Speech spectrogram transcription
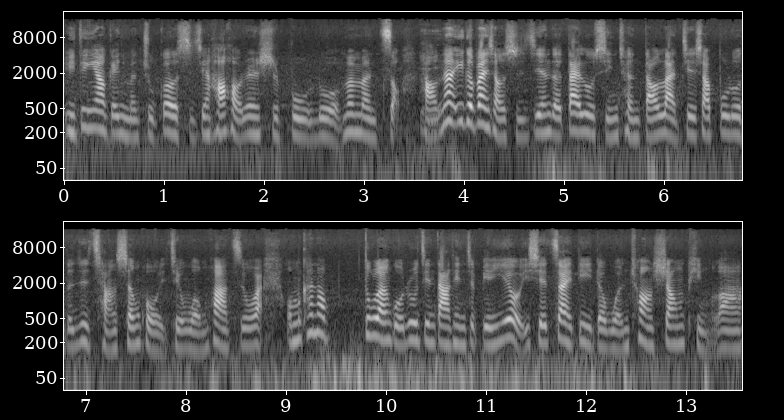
一定要给你们足够的时间，好好认识部落，慢慢走。好，那一个半小时间的带路行程导览，介绍部落的日常生活以及文化之外，我们看到。都兰国入境大厅这边也有一些在地的文创商品啦，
